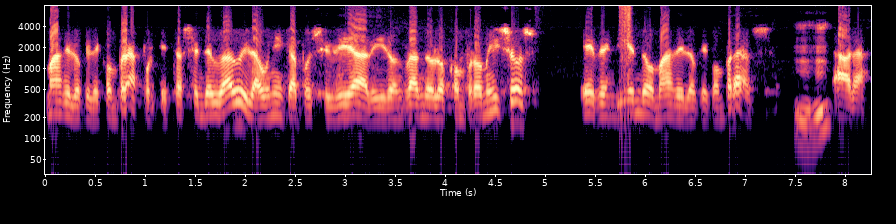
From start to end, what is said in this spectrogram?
más de lo que le compras, porque estás endeudado y la única posibilidad de ir honrando los compromisos es vendiendo más de lo que compras. Ahora,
